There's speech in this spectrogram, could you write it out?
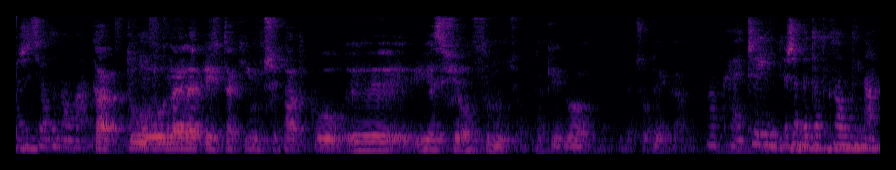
e, życie od nowa. Tak, tu Niestety. najlepiej w takim przypadku y, jest się odsunąć od takiego człowieka. Okej, czyli żeby dotknął dna,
